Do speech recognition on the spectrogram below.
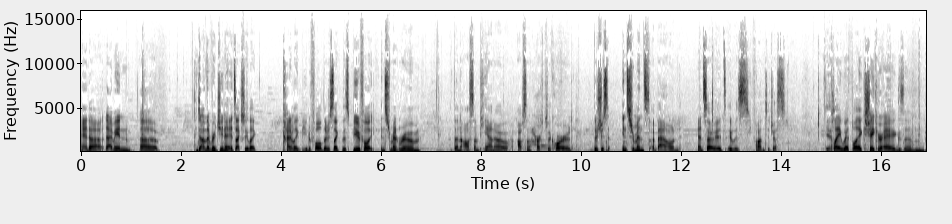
and uh, I mean, uh, down in Virginia, it's actually like kind of like beautiful. There's like this beautiful instrument room with an awesome piano, awesome harpsichord. There's just instruments abound, and so it it was fun to just Yeah. play with like shaker eggs and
